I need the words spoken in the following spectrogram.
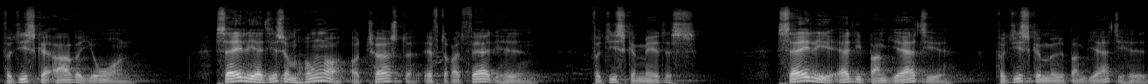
for de skal arve jorden. Salige er de, som hunger og tørster efter retfærdigheden, for de skal mættes. Salige er de barmhjertige, for de skal møde barmhjertighed.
